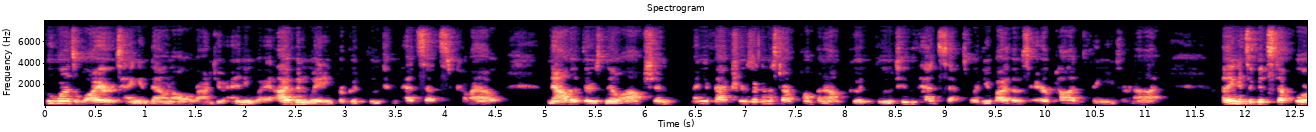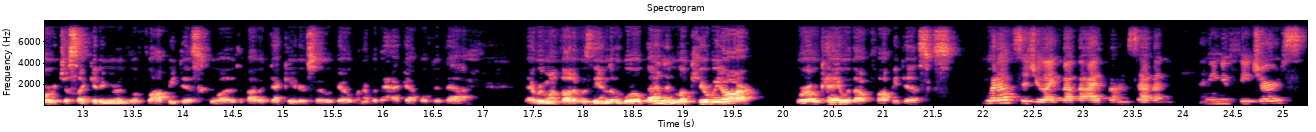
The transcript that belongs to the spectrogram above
Who wants wires hanging down all around you anyway? I've been waiting for good Bluetooth headsets to come out. Now that there's no option, manufacturers are going to start pumping out good Bluetooth headsets, whether you buy those AirPod thingies or not. I think it's a good step forward, just like getting rid of the floppy disk was about a decade or so ago, whenever the heck Apple did that. Everyone thought it was the end of the world then, and look, here we are. We're okay without floppy disks. What else did you like about the iPhone 7? Any new features?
